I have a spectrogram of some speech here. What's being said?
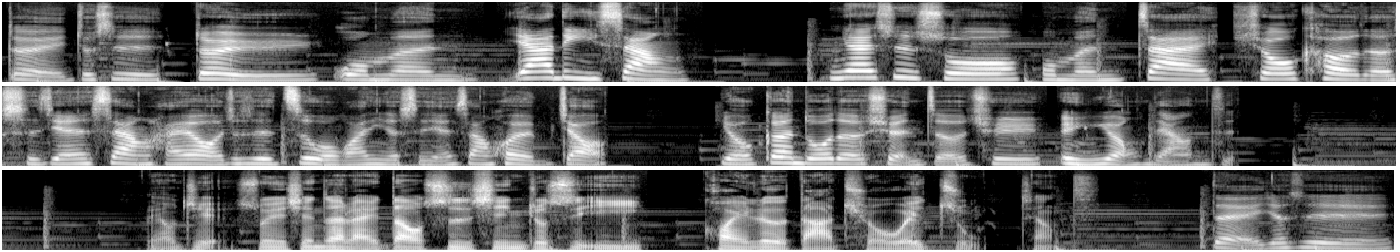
对，就是对于我们压力上，应该是说我们在休课的时间上，还有就是自我管理的时间上会比较。有更多的选择去运用这样子，了解。所以现在来到世新，就是以快乐打球为主，这样子。对，就是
